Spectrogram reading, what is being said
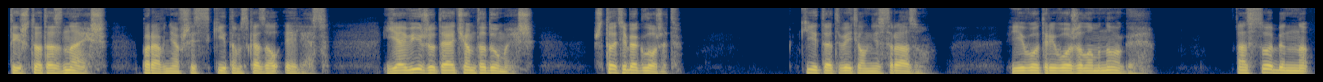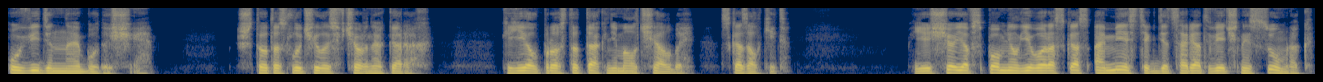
«Ты что-то знаешь», — поравнявшись с Китом, сказал Элиас. «Я вижу, ты о чем-то думаешь. Что тебя гложет?» Кит ответил не сразу. Его тревожило многое, особенно увиденное будущее. Что-то случилось в Черных горах. Кьел просто так не молчал бы, сказал Кит. Еще я вспомнил его рассказ о месте, где царят вечный сумрак,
